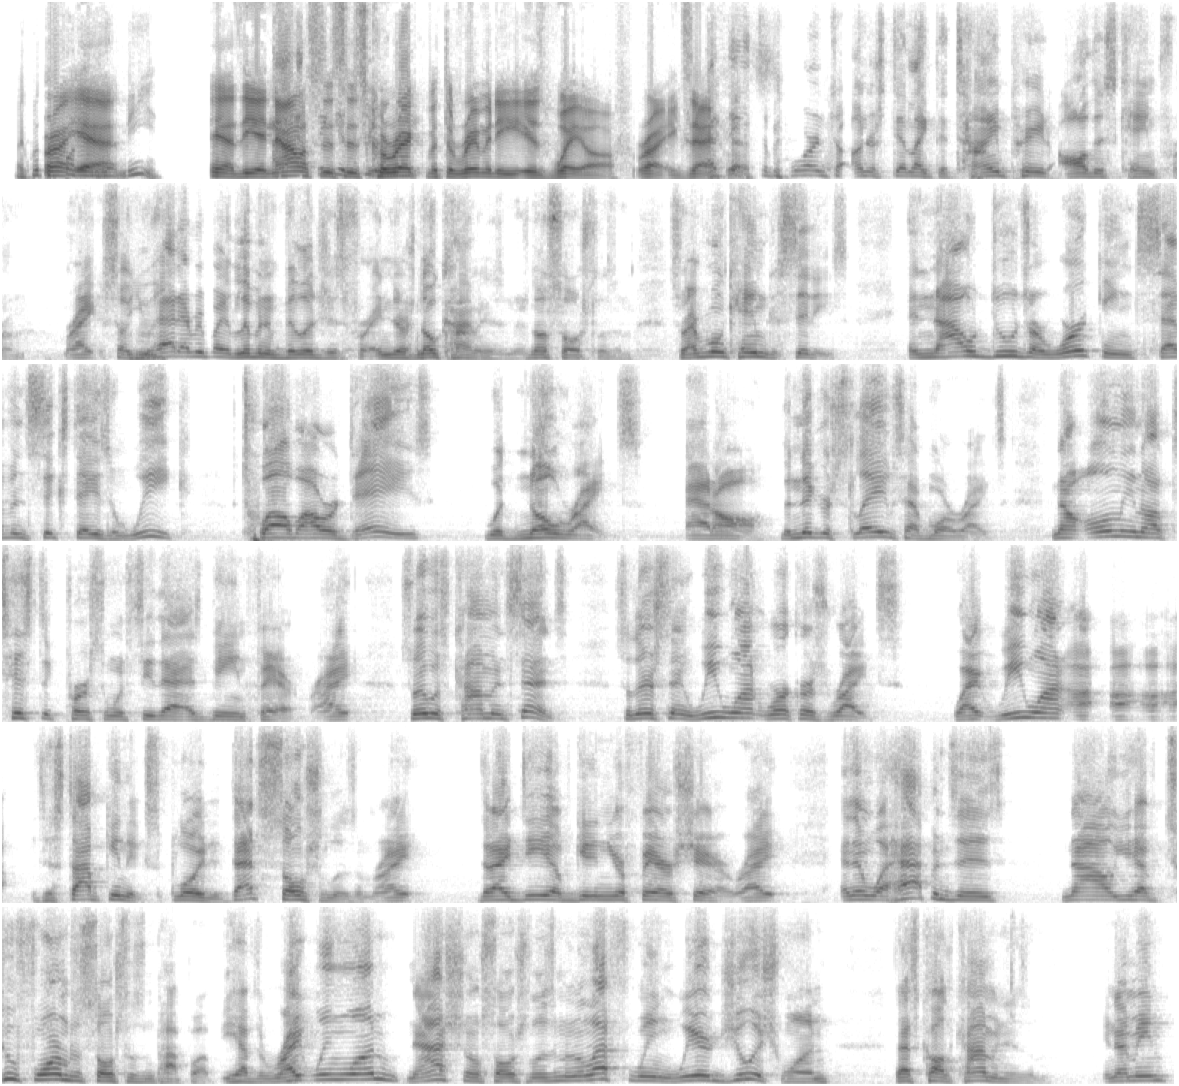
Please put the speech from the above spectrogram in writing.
Like what the Right, fuck yeah. does that mean? yeah, the analysis it's is really- correct, but the remedy is way off. Right, exactly. I exactly. think it's important to understand like the time period all this came from, right? So Mm-hmm. you had everybody living in villages for, and there's no communism, there's no socialism. So everyone came to cities, and now dudes are working seven, six days a week, twelve hour days with no rights at all. The nigger slaves have more rights. Now only an autistic person would see that as being fair, right? So it was common sense. So they're saying we want workers' rights, right? We want uh, uh, uh, to stop getting exploited. That's socialism, right? that idea of getting your fair share, right? And then what happens is now you have two forms of socialism pop up. You have the right wing one, National Socialism, and the left wing, weird Jewish one, that's called communism. You know what I mean?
